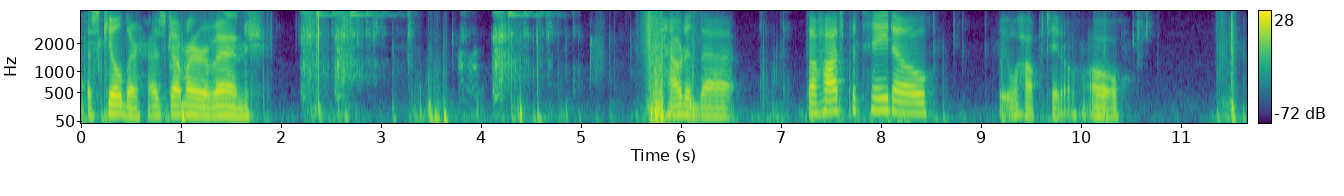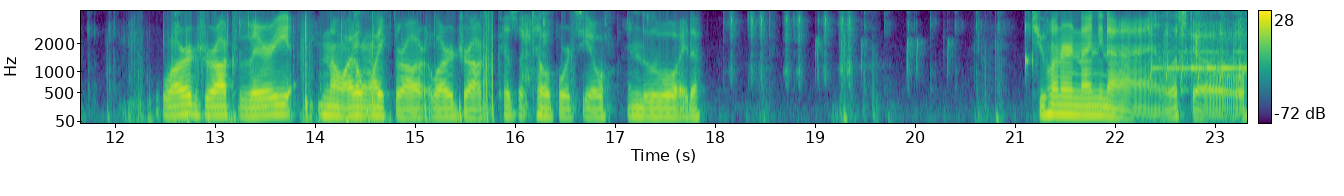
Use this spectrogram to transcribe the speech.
I just killed her. I just got my revenge. How did that? The hot potato. Wait, what hot potato? Oh. Large rock, very... No, I don't like the large rock because it teleports you into the void. 299. Let's go.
